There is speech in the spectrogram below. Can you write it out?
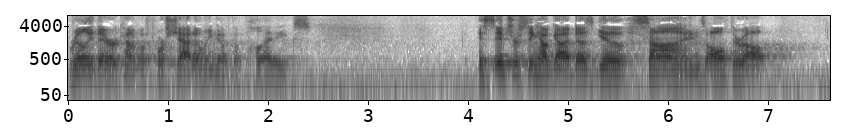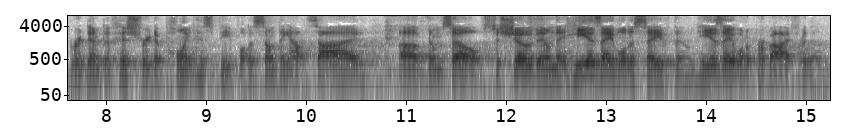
really they were kind of a foreshadowing of the plagues. It's interesting how God does give signs all throughout redemptive history to point his people to something outside of themselves, to show them that he is able to save them, he is able to provide for them.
